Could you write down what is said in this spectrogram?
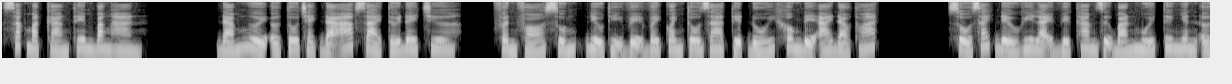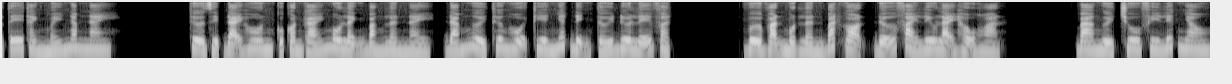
sắc mặt càng thêm băng hàn. Đám người ở Tô Trạch đã áp giải tới đây chưa? Phân phó xuống, điều thị vệ vây quanh Tô ra tuyệt đối không để ai đào thoát. Sổ sách đều ghi lại việc tham dự bán muối tư nhân ở Tê Thành mấy năm nay. Thừa dịp đại hôn của con gái ngô lệnh bằng lần này, đám người thương hội kia nhất định tới đưa lễ vật. Vừa vặn một lần bắt gọn, đỡ phải lưu lại hậu hoạn Ba người Chu Phi liếc nhau,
